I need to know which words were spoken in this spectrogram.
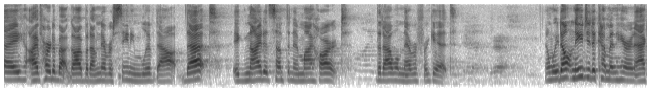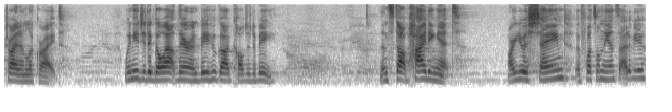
say, I've heard about God, but I've never seen him lived out, that ignited something in my heart that I will never forget. And we don't need you to come in here and act right and look right. We need you to go out there and be who God called you to be. Then stop hiding it. Are you ashamed of what's on the inside of you?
